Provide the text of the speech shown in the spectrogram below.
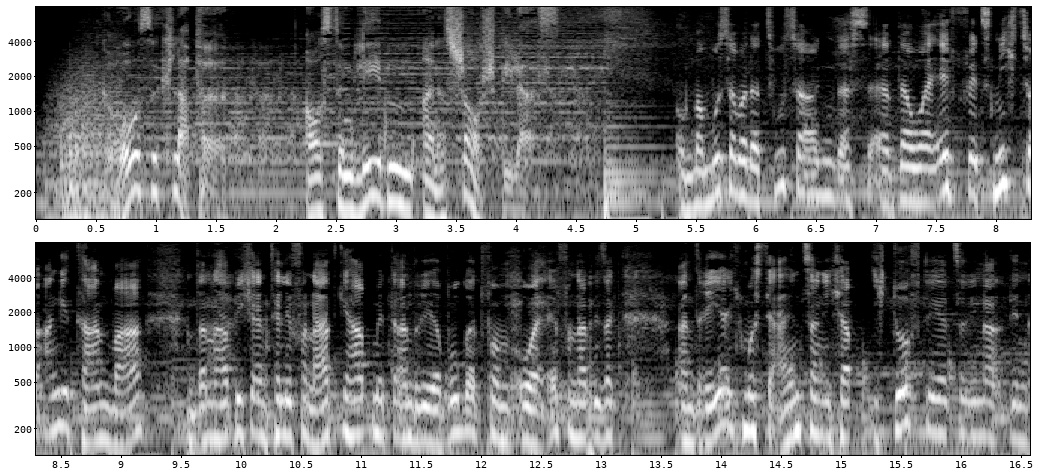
Große Klappe aus dem Leben eines Schauspielers. Und man muss aber dazu sagen, dass äh, der ORF jetzt nicht so angetan war. Und dann habe ich ein Telefonat gehabt mit Andrea Bogart vom ORF und habe gesagt, Andrea, ich muss dir eins sagen, ich, hab, ich durfte jetzt den, den,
